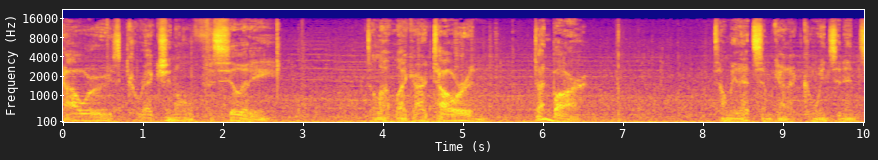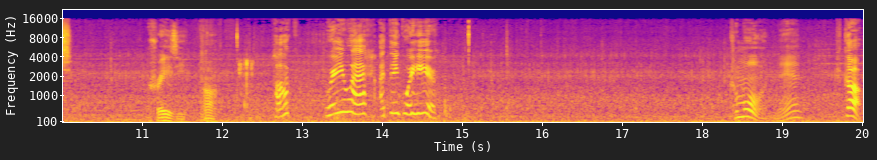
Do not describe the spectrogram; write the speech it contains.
Towers Correctional Facility. It's a lot like our tower in Dunbar. Tell me that's some kind of coincidence. Crazy, huh? Puck, where you at? I think we're here. Come on, man. Pick up.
